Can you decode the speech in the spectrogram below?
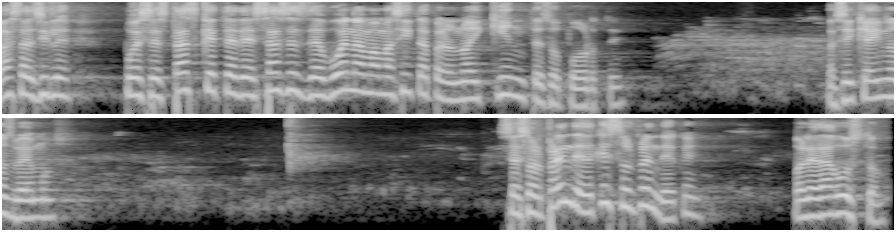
vas a decirle, pues estás que te deshaces de buena mamacita, pero no hay quien te soporte. Así que ahí nos vemos. ¿Se sorprende? ¿De qué se sorprende? ¿O le da gusto?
